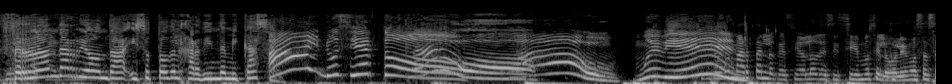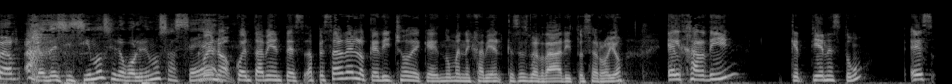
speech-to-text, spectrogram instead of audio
Fernanda Rionda hizo todo el jardín de mi casa. ¡Ay, no es cierto! ¡Claro! ¡Wow! Muy bien. Marta enloqueció, lo deshicimos y lo volvimos a hacer. Lo deshicimos y lo volvimos a hacer. Bueno, cuentavientes, a pesar de lo que he dicho de que no maneja bien, que eso es verdad y todo ese rollo, el jardín que tienes tú es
